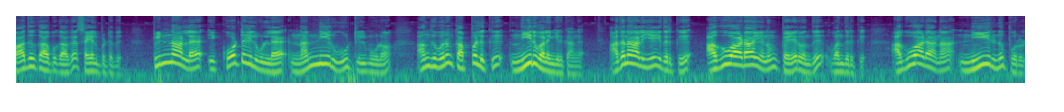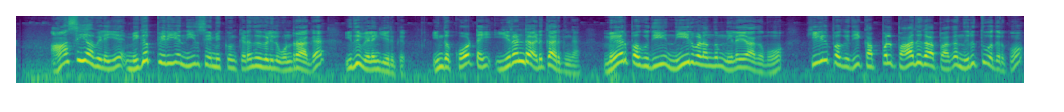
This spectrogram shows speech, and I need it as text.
பாதுகாப்புக்காக செயல்பட்டது. பின்னால் இக்கோட்டையில் உள்ள நன்னீர் ஊற்றில் மூலம் அங்கு வரும் கப்பலுக்கு நீர் வழங்கியிருக்காங்க. அதனாலேயே இதற்கு அகுவாடா எனும் பெயர் வந்து வந்திருக்கு. அகுவாடானா நீர்னு பொருள். ஆசியாவிலேயே மிகப்பெரிய நீர் சேமிக்கும் கிடங்குகளில் ஒன்றாக இது விளங்கியிருக்கு. இந்த கோட்டை இரண்டு அடுக்காக இருக்குங்க. மேற்பகுதி நீர் வழங்கும் நிலையாகவும் கீழ்ப்பகுதி கப்பல் பாதுகாப்பாக நிறுத்துவதற்கும்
